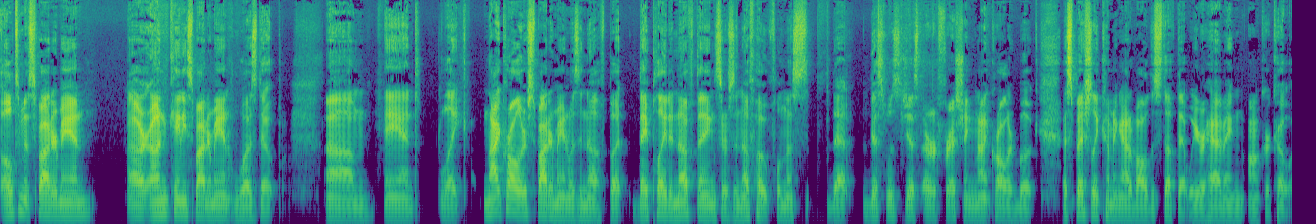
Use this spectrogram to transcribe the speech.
Ultimate Spider-Man or Uncanny Spider-Man was dope. Um, and like Nightcrawler Spider-Man was enough, but they played enough things. There's enough hopefulness that this was just a refreshing Nightcrawler book, especially coming out of all the stuff that we were having on Krakoa.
